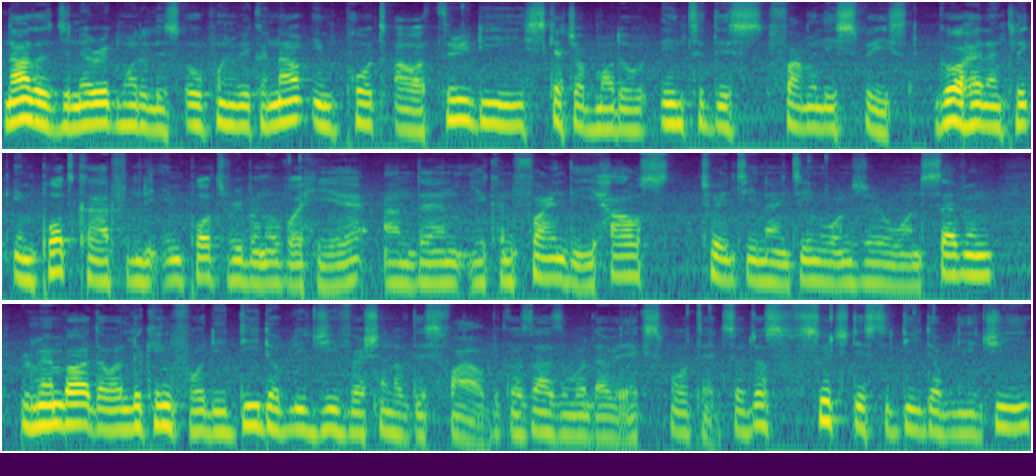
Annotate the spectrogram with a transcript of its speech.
Now the generic model is open, we can now import our 3D SketchUp model into this family space. Go ahead and click Import CAD from the Import ribbon over here and then you can find the house 2019-1017 remember that we're looking for the DWG version of this file because that's the one that we exported. So just switch this to DWG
